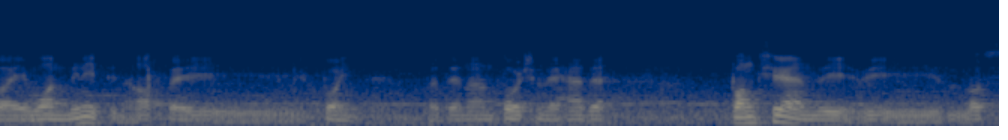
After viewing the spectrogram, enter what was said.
by one minute and half a point. But then unfortunately I had a puncture and we, we lost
